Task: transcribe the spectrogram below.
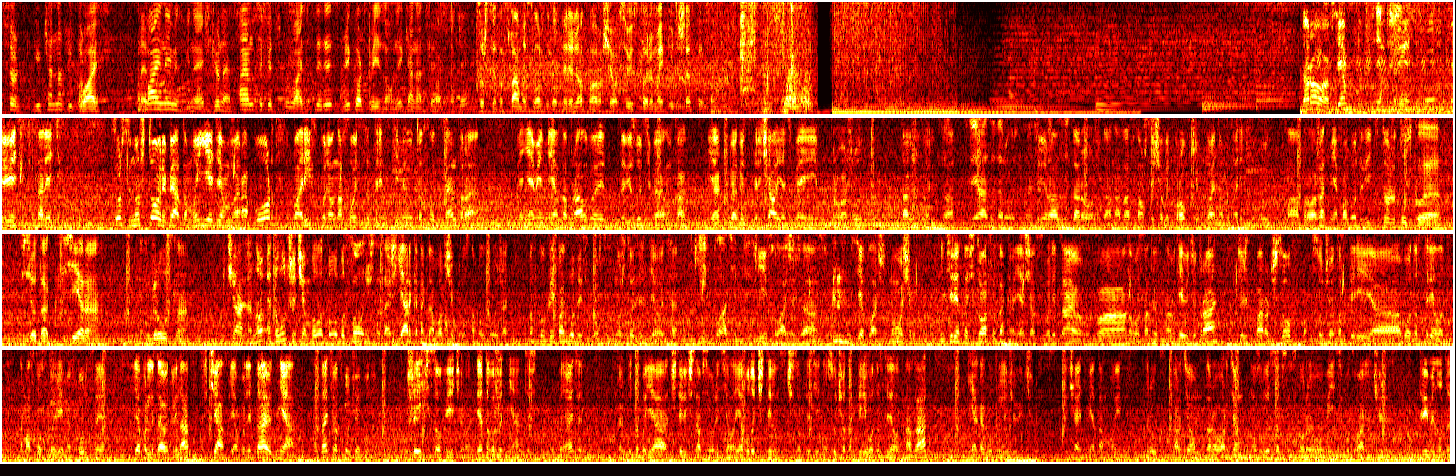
Sir, you cannot record Why? this. My name is Güneş. Güneş. I am security supervisor. This is record free zone. You cannot record okay? Слушайте, это самый сложный был перелет вообще во всю историю моих путешествий. Здорово всем. Всем привет. Приветик, пистолетик. Слушайте, ну что, ребята, мы едем в аэропорт Борисполь, он находится в 30 минутах от центра. Вениамин меня забрал, говорит, довезу тебя, ну как? Я тебя, говорит, встречал, я тебя и провожу. Так же, говорится, да? Три раза дороже, да. Три раза дороже, да, назад, потому что еще, говорит, пробки в двойном тарифе будет. А провожать меня погода, видите, тоже тусклая, все так серо, грустно, печально. Но это лучше, чем было, было бы солнечно, знаешь, ярко, тогда вообще грустно было бы уезжать. Поскольку и погода испортится, ну что здесь делать? Киев плачет. Киев плачет, да. Все плачут. Ну, в общем, интересная ситуация такая. Я сейчас вылетаю в, ну, вот, соответственно, в 9 утра, через пару часов, с учетом перевода стрелок на московское время в Турции. Я прилетаю в 12, в час я вылетаю дня. А знаете, во сколько я буду? В 6 часов вечера этого же дня. То есть, понимаете, как будто бы я 4 часа всего летел. Я буду 14 часов лететь, но с учетом перевода стрелок назад, я как бы прилечу вечером. Встречает меня там мой друг Артем. Здорово, Артем. Ну, вы, собственно, скоро его увидите буквально через 2 минуты.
